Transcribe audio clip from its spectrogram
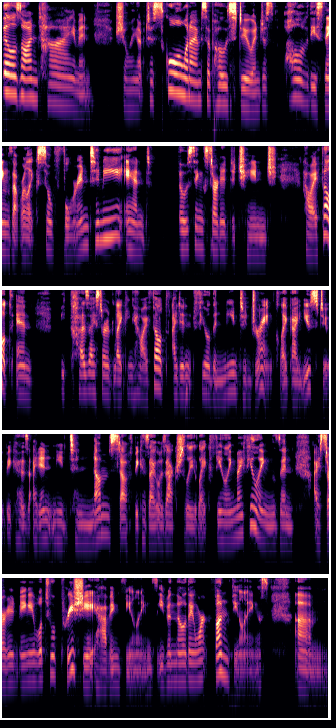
bills on time and showing up to school when I'm supposed to. And just all of these things that were like so foreign to me. And those things started to change how I felt. And because I started liking how I felt, I didn't feel the need to drink like I used to because I didn't need to numb stuff because I was actually like feeling my feelings. And I started being able to appreciate having feelings, even though they weren't fun feelings. Um,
